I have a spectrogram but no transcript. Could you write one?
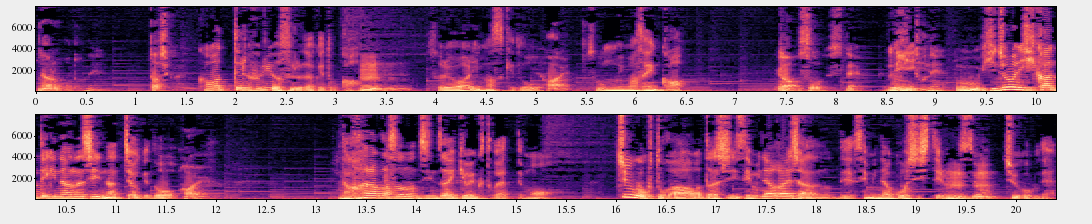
なるほどね。確かに。変わってるふりをするだけとか、うんうん。それはありますけど、はい。そう思いませんか？いや、そうですね。でニートね。うん、非常に悲観的な話になっちゃうけど、はい。なかなかその人材教育とかやっても、中国とか私セミナー会社でセミナー講師してるんですよ、うんうん中国で。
